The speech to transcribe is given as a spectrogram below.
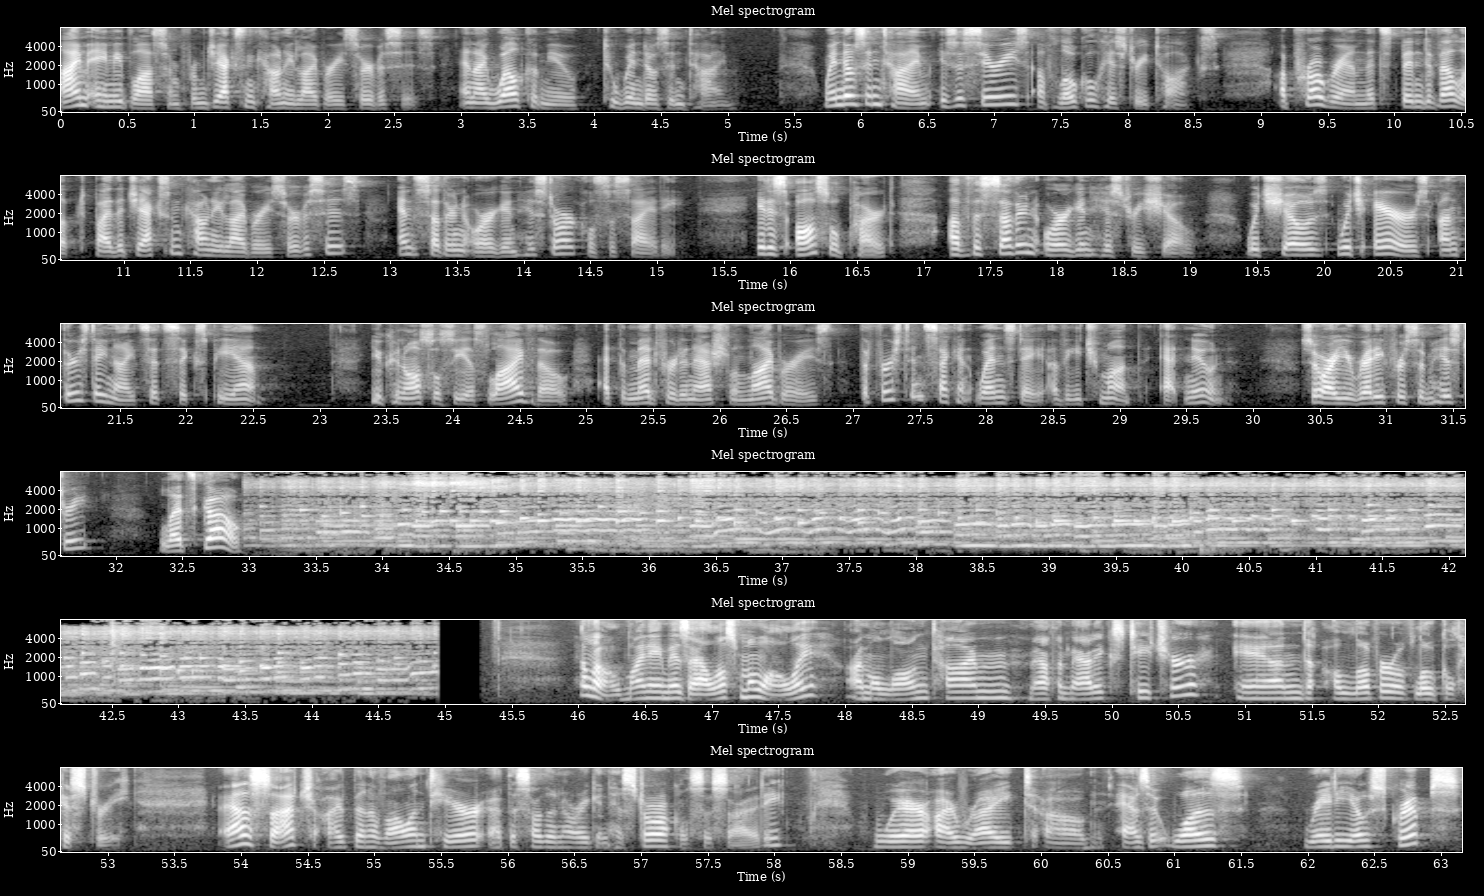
I'm Amy Blossom from Jackson County Library Services, and I welcome you to Windows in Time. Windows in Time is a series of local history talks, a program that's been developed by the Jackson County Library Services and Southern Oregon Historical Society. It is also part of the Southern Oregon History Show, which, shows, which airs on Thursday nights at 6 p.m. You can also see us live, though, at the Medford and Ashland Libraries the first and second Wednesday of each month at noon. So are you ready for some history? Let's go. Hello, my name is Alice Mullally. I'm a longtime mathematics teacher and a lover of local history. As such, I've been a volunteer at the Southern Oregon Historical Society, where I write um, as it was radio scripts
